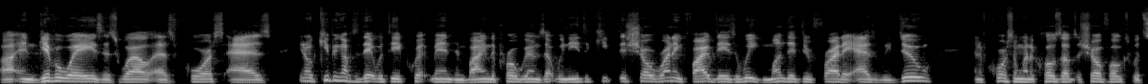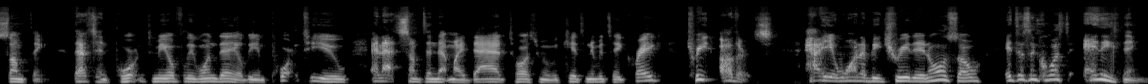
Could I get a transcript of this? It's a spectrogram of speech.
uh, and giveaways, as well as, of course, as you know, keeping up to date with the equipment and buying the programs that we need to keep this show running five days a week, Monday through Friday, as we do. And of course, I'm going to close out the show, folks, with something that's important to me. Hopefully, one day it'll be important to you. And that's something that my dad taught me with kids. And he would say, Craig, treat others how you want to be treated. And also, it doesn't cost anything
